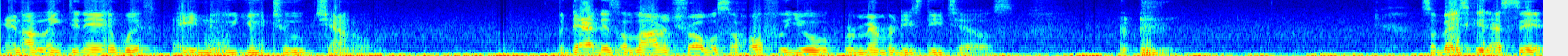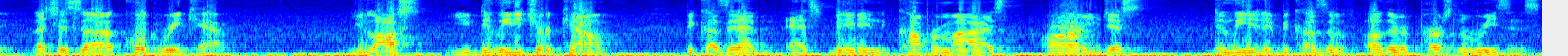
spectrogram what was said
and I linked it in with a new YouTube channel. But that is a lot of trouble, so hopefully you'll remember these details. so basically, that's it. Let's just uh, quick recap. You lost, you deleted your account because it has been compromised or you just deleted it because of other personal reasons.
